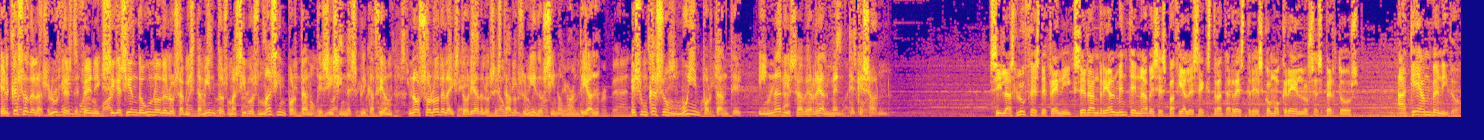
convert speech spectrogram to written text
El caso de las luces de Fénix sigue siendo uno de los avistamientos masivos más importantes y sin explicación, no solo de la historia de los Estados Unidos, sino mundial. Es un caso muy importante y nadie sabe realmente qué son. Si las luces de Fénix eran realmente naves espaciales extraterrestres, como creen los expertos, ¿a qué han venido?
